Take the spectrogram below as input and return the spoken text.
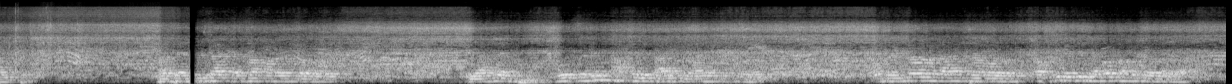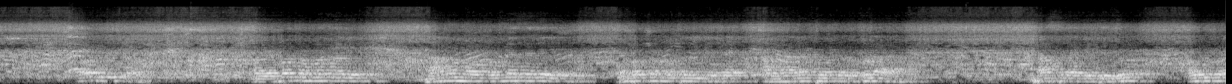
ಆಯ್ತು ಮತ್ತೆ ಕೆಲಸ ಮಾಡೋದು ಯಾವುದೇ ಮೂರು ಸಲ ನಾಲ್ಕು ಸಲ ಆಯ್ತು ನಾನೇ ಒಬ್ಬ ಇನ್ನೂರು ನಾಲ್ಕು ಅವರು ಫಸ್ಟ್ಗೆ ಎಂಬತ್ತೊಂಬತ್ತು ಅವರಲ್ಲ ಯಾವಾಗ ಇದ್ದಿದ್ದು? ಆ ಎಂಬತ್ತೊಂಬತ್ತರಲ್ಲಿ ನಾನು ಮೊದಲನೇ ಸರಿ ಎಂಬತ್ತೊಂಬತ್ತರಲ್ಲಿ ಜೊತೆ ನಾರಾಯಣಸ್ವಾಮಿಯವರು ಕೂಡ ಶಾಸ್ತ್ರರಾಗಿದ್ದರು ಅವರು ಕೂಡ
